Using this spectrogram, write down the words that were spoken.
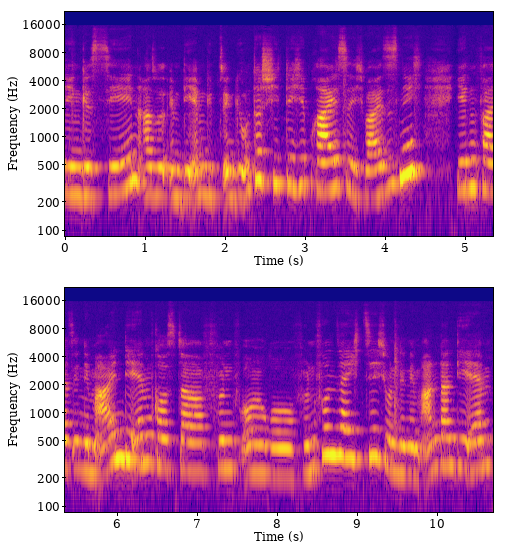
den gesehen. Also im DM gibt es irgendwie unterschiedliche Preise, ich weiß es nicht. Jedenfalls in dem einen DM kostet er 5,65 Euro und in dem anderen DM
